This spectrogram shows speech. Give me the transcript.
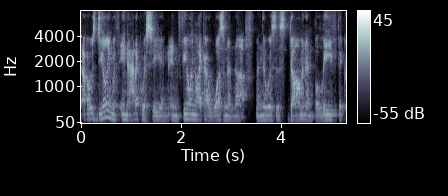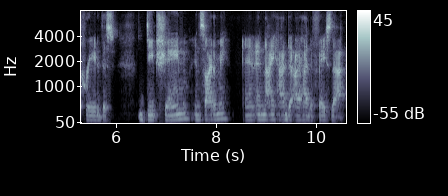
I was dealing with inadequacy and, and feeling like I wasn't enough. And there was this dominant belief that created this deep shame inside of me. And, and I had to, I had to face that.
